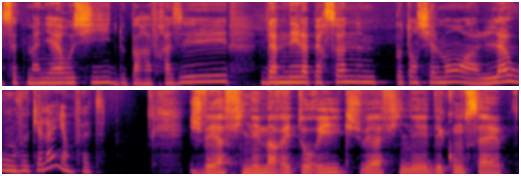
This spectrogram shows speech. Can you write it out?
cette manière aussi de paraphraser, d'amener la personne potentiellement à là où on veut qu'elle aille en fait. Je vais affiner ma rhétorique, je vais affiner des concepts,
